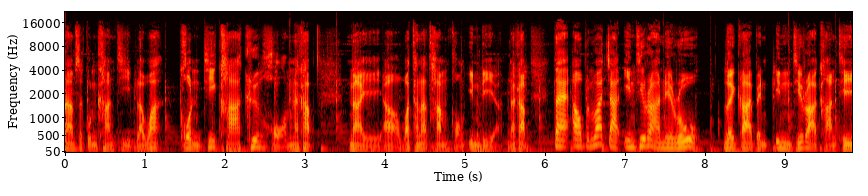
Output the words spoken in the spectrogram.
นามสกุลคานทีแปลว่าคนที่ค้าเครื่องหอมนะครับในวัฒนธรรมของอินเดียนะครับแต่เอาเป็นว่าจากอินทิราเนรูเลยกลายเป็นอินทิราคานที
